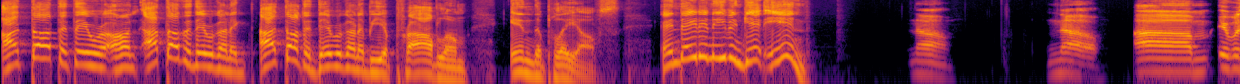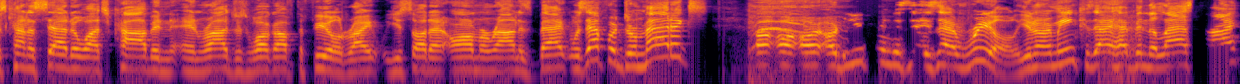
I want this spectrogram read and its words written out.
I thought that they were on I thought that they were going to I thought that they were going to be a problem in the playoffs. And they didn't even get in. No. No. Um, it was kind of sad to watch Cobb and, and Rodgers walk off the field, right? You saw that arm around his back. Was that for dramatics? Or, or, or do you think is, is that real? You know what I mean? Because that had been the last time.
